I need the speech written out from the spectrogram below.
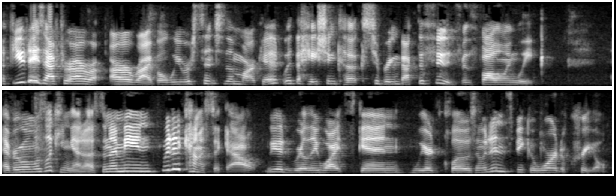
A few days after our, our arrival, we were sent to the market with the Haitian cooks to bring back the food for the following week. Everyone was looking at us, and I mean, we did kind of stick out. We had really white skin, weird clothes, and we didn't speak a word of Creole.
